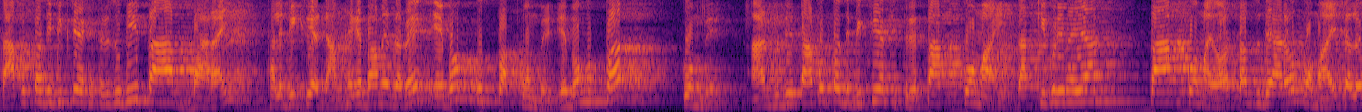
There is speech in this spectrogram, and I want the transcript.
তাপ উৎপাদী বিক্রিয়ার ক্ষেত্রে যদি তাপ বাড়ায়, তাহলে বিক্রিয়া ডান থেকে বামে যাবে এবং উৎপাদ কমবে এবং উৎপাদ কমবে। আর যদি তাপ উৎপাদী বিক্রিয়ার ক্ষেত্রে তাপ কমায়, তাপ কি করি ভাইয়া? তাপ কমায়, অর্থাৎ যদি আরও কমায়, তাহলে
